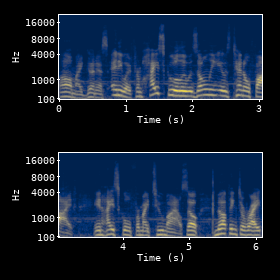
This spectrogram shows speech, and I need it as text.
Oh my goodness. Anyway, from high school, it was only, it was 10.05 in high school for my two miles. So nothing to write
